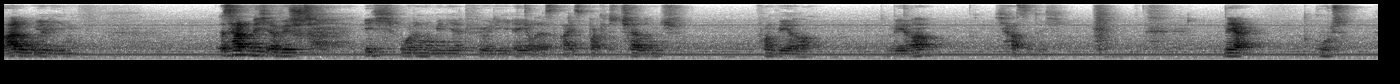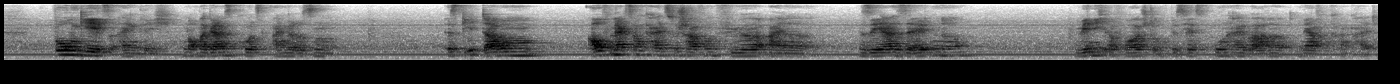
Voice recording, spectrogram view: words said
Hallo ihr Lieben. Es hat mich erwischt. Ich wurde nominiert für die ALS Ice Bucket Challenge von Vera. Vera, ich hasse dich. Naja, gut. Worum geht's eigentlich? Nochmal ganz kurz angerissen. Es geht darum, Aufmerksamkeit zu schaffen für eine sehr seltene, wenig erforschte und bis jetzt unheilbare Nervenkrankheit.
